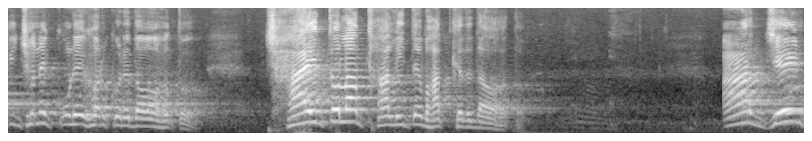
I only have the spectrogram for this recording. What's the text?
পিছনে কুঁড়ে ঘর করে দেওয়া হতো। ছাইতলা থালিতে ভাত খেতে দেওয়া হতো। আর যে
